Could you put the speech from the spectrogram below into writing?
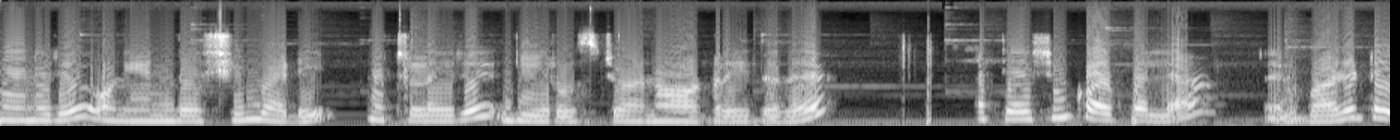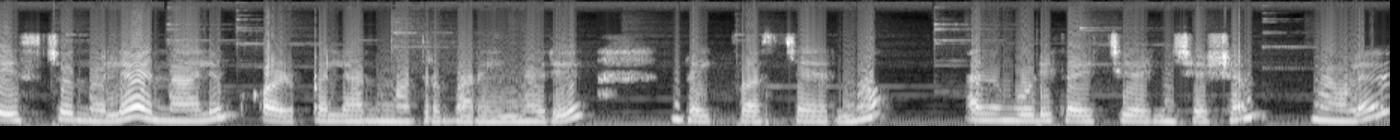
ഞാനൊരു ഒണിയൻ ദോശയും വടി മറ്റുള്ളൊരു ഗീ റോസ്റ്റും ആണ് ഓർഡർ ചെയ്തത്. അത്യാവശ്യം കുഴപ്പമില്ല. ഒരുപാട് ടേസ്റ്റ് ഒന്നുമില്ല. എന്നാലും കുഴപ്പമില്ല എന്ന് മാത്രം പറയുന്ന ഒരു ബ്രേക്ക്ഫാസ്റ്റ് ആയിരുന്നു. അതും കൂടി കഴിച്ചു കഴിഞ്ഞ ശേഷം നമ്മൾ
